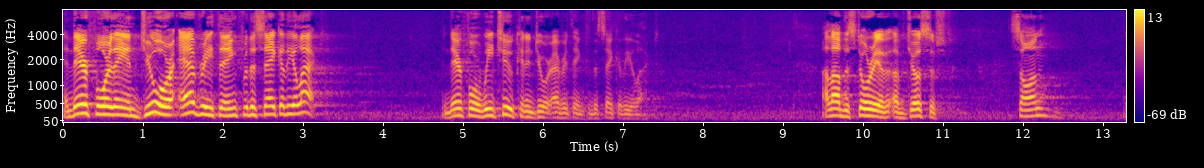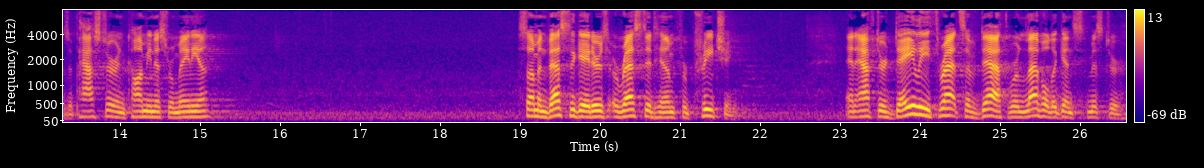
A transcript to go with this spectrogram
And therefore, they endure everything for the sake of the elect. And therefore, we too can endure everything for the sake of the elect. I love the story of, of Josef Tson, as a pastor in communist Romania. Some investigators arrested him for preaching. And after daily threats of death were leveled against Mr.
